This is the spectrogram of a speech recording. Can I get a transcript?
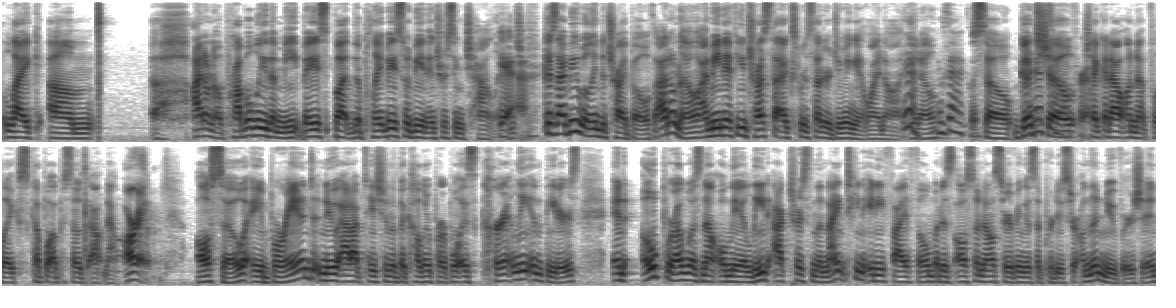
like, um, uh, I don't know, probably the meat base, but the plant based would be an interesting challenge. Yeah. Because I'd be willing to try both. I don't know. I mean, if you trust the experts that are doing it, why not? Yeah, you know? exactly. So good show. Check it out on Netflix. Couple episodes out now. All right. Also, a brand new adaptation of The Color Purple is currently in theaters, and Oprah was not only a lead actress in the 1985 film, but is also now serving as a producer on the new version.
